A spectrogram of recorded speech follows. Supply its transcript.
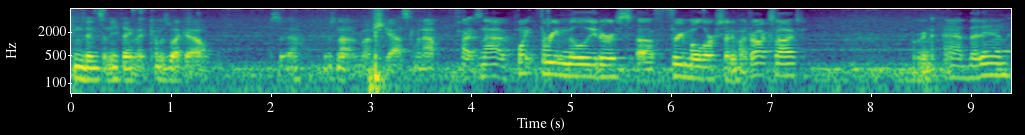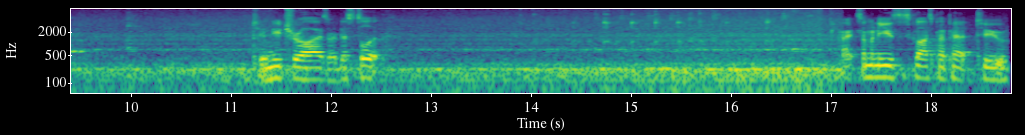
condense anything that comes back out. So there's not much gas coming out. Alright, so now I have 0.3 milliliters of 3 molar sodium hydroxide. We're to add that in to neutralize our distillate. Alright, so I'm to use this glass pipette to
